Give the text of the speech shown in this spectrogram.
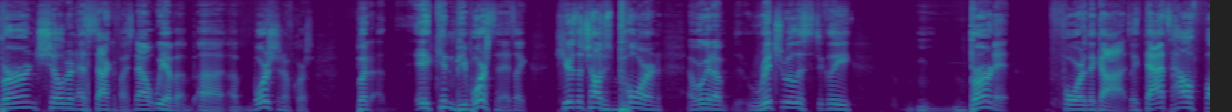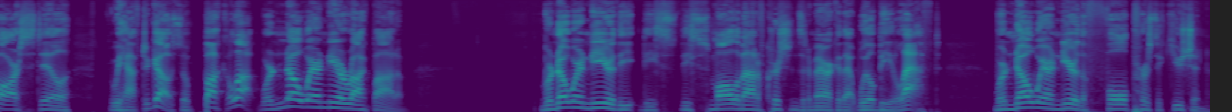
burned children as sacrifice. Now we have a, uh, abortion, of course, but it can be worse than that. It's like here's a child who's born and we're to ritualistically burn it for the gods. Like that's how far still we have to go. So buckle up. We're nowhere near rock bottom. We're nowhere near the, the, the small amount of Christians in America that will be left. We're nowhere near the full persecution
